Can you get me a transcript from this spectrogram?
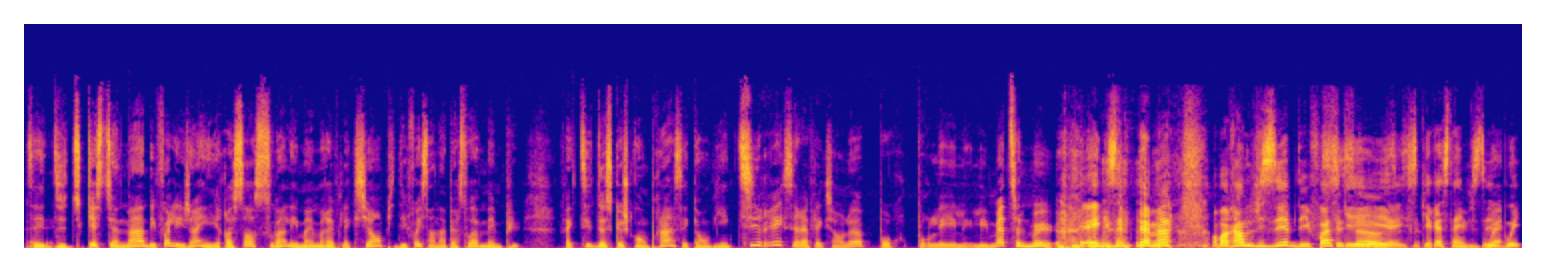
C'est du, du questionnement. Des fois, les gens ils ressortent souvent les mêmes réflexions, puis des fois ils s'en aperçoivent même plus. Fait que de ce que je comprends, c'est qu'on vient tirer ces réflexions là pour pour les, les, les mettre sur le mur. Exactement. On va rendre visible des fois ce qui, ça, est- c'est ce qui reste invisible. Ouais. Oui.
